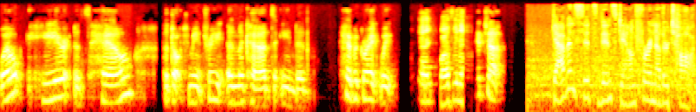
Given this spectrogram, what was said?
Well, here is how the documentary in the cards ended. Have a great week. Okay, bye for now. Catch up. Gavin sits Vince down for another talk,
